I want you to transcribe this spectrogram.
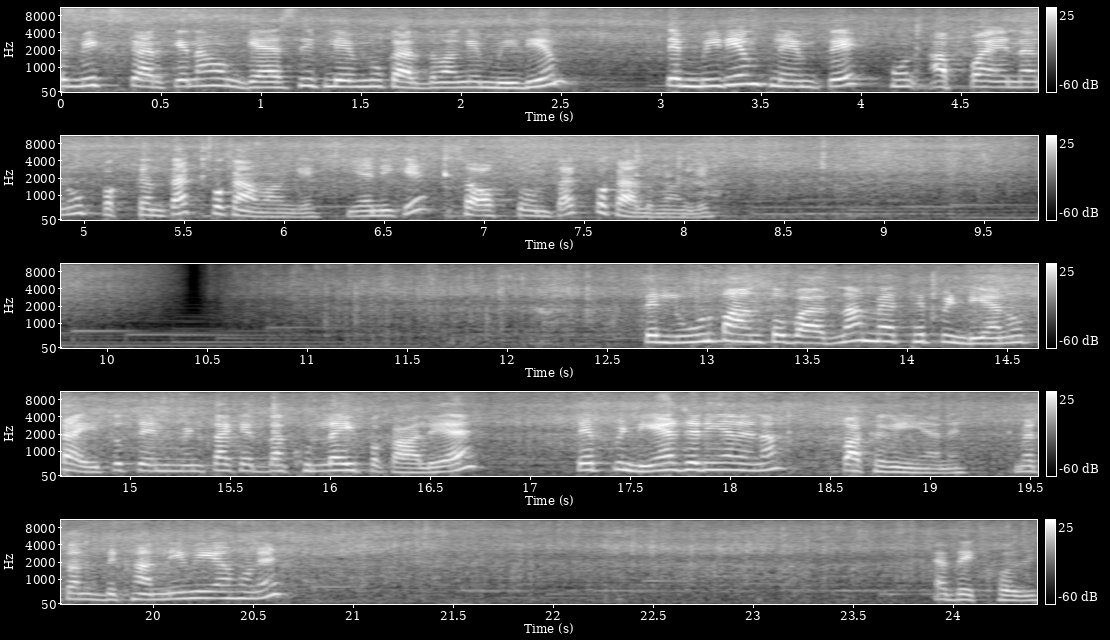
ਤੇ ਮਿਕਸ ਕਰਕੇ ਨਾ ਹੁਣ ਗੈਸ ਦੀ ਫਲੇਮ ਨੂੰ ਕਰ ਦੇਵਾਂਗੇ ਮੀਡੀਅਮ ਤੇ ਮੀਡੀਅਮ ਫਲੇਮ ਤੇ ਹੁਣ ਆਪਾਂ ਇਹਨਾਂ ਨੂੰ ਪੱਕਣ ਤੱਕ ਪਕਾਵਾਂਗੇ, ਯਾਨੀ ਕਿ ਸੌਫਟ ਹੋਣ ਤੱਕ ਪਕਾ ਲਵਾਂਗੇ। ਤੇ ਲੂਣ ਪਾਉਣ ਤੋਂ ਬਾਅਦ ਨਾ ਮੈਂ ਇੱਥੇ ਭਿੰਡੀਆਂ ਨੂੰ 2.5 ਤੋਂ 3 ਮਿੰਟ ਤੱਕ ਇਦਾਂ ਖੁੱਲਾ ਹੀ ਪਕਾ ਲਿਆ ਹੈ ਤੇ ਭਿੰਡੀਆਂ ਜਿਹੜੀਆਂ ਨੇ ਨਾ ਪੱਕ ਗਈਆਂ ਨੇ। ਮੈਂ ਤੁਹਾਨੂੰ ਦਿਖਾਣੀ ਵੀ ਆ ਹੁਣੇ। ਇਹ ਦੇਖੋ ਜੀ,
